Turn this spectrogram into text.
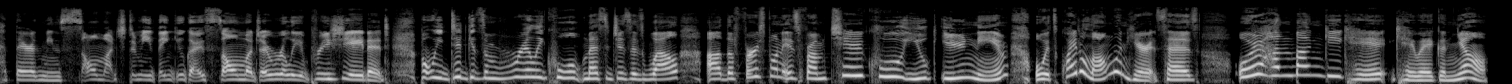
That there means so much to me. Thank you guys so much. I really appreciate it. But we did get some really cool messages as well. Uh, the first one is from 7961님. Oh, it's quite a long one here. It says, 올 한반기 계, 계획은요.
